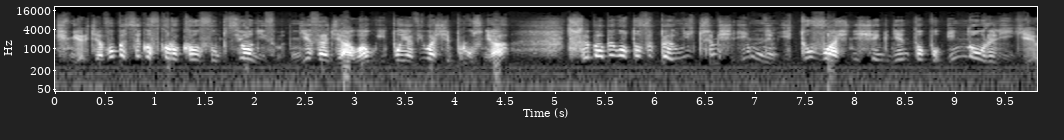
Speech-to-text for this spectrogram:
śmierć. A wobec tego, skoro konsumpcjonizm nie zadziałał i pojawiła się próżnia, trzeba było to wypełnić czymś innym. I tu właśnie sięgnięto po inną religię,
